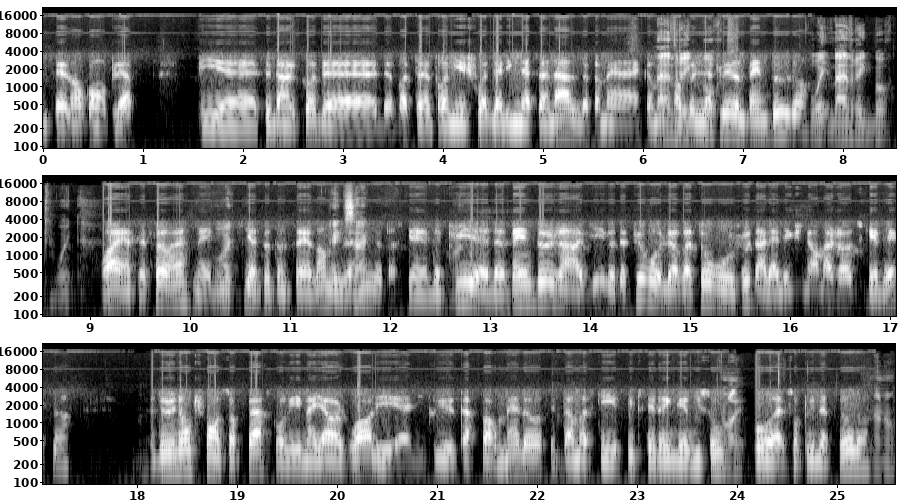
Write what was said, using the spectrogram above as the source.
une saison complète. Puis, euh, dans le cas de, de, votre premier choix de la Ligue nationale, là, comment, comment on peut l'appeler, le 22? Là? Oui, Maverick Bourque, oui. Oui, c'est ça, hein? mais lui aussi, il y a toute une saison, mes amis, parce que depuis le 22 janvier, depuis le retour au jeu dans la Ligue junior majeure du Québec, là, deux noms qui font surface pour les meilleurs joueurs, les, euh, les plus performants, là, c'est Thomas Casey et Cédric Desruisseaux. Ouais. Je suis pas euh, surpris de ça. Là. Non, non.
